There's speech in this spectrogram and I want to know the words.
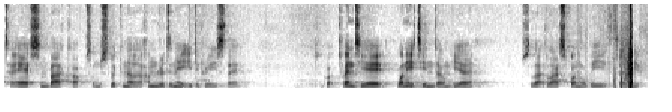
to S and back up. So I'm just looking at 180 degrees there. So I've got 28, 118 down here. So that last one will be 34.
